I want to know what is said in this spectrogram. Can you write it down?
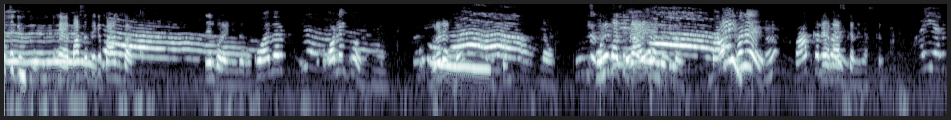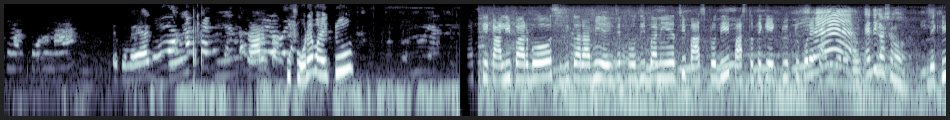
আছে কিন্তু। হ্যাঁ পাঁচটা থেকে পাঁচবার। তেল ভরাই কয়বার অনেক গো ধরে নাও। গায়ে মাঝখানে। হ্যাঁ? মাঝখানে হ্যাঁ, মাঝখানে মাঝখানে। সরে বা একটু। আজকে কালি পারব সুজিতার আমি এই যে প্রদীপ বানিয়েছি পাঁচ প্রদীপ পাঁচটা থেকে একটু একটু করে এদিকে আসো। দেখি।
